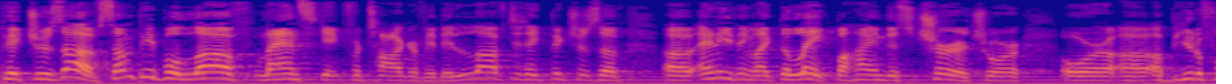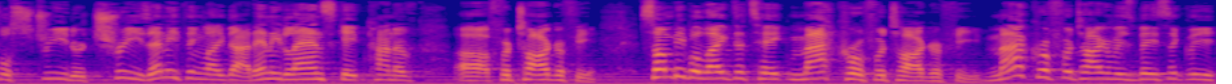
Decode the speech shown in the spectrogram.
pictures of. Some people love landscape photography. They love to take pictures of uh, anything like the lake behind this church or, or uh, a beautiful street or trees, anything like that, any landscape kind of uh, photography. Some people like to take macro photography. Macro photography is basically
